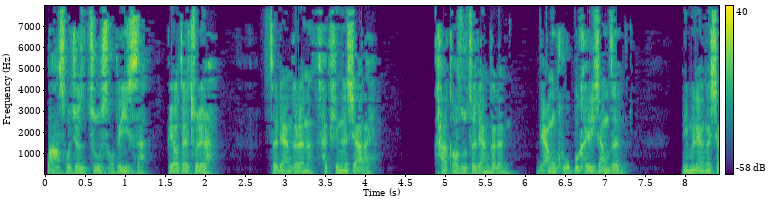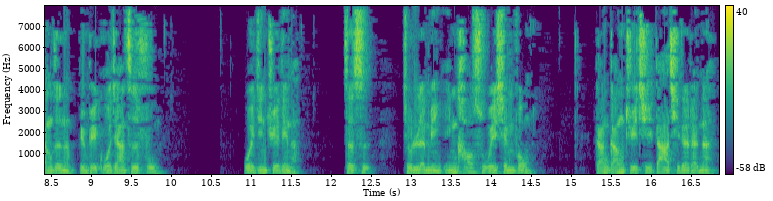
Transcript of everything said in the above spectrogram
罢手就是住手的意思啊，不要再追了。这两个人呢，才停了下来。他告诉这两个人，两虎不可以相争，你们两个相争呢，并非国家之福。我已经决定了。这次就任命尹考叔为先锋，刚刚举起大旗的人呢，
